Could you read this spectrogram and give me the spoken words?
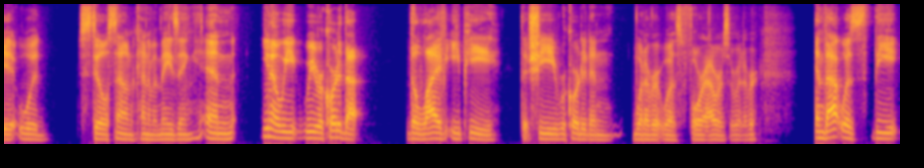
it would still sound kind of amazing. And you know, we we recorded that the live EP that she recorded in whatever it was, 4 hours or whatever. And that was the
